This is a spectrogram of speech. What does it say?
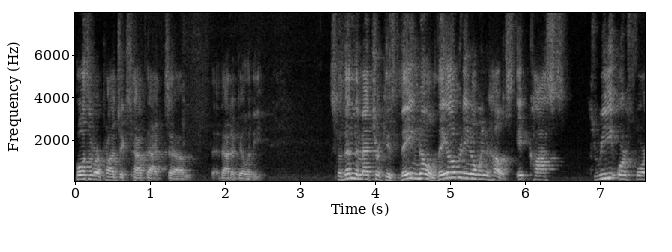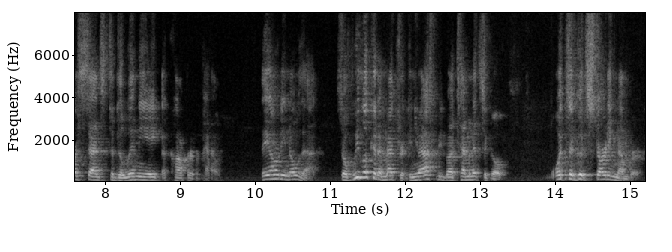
Both of our projects have that, um, that ability. So then the metric is they know, they already know in house it costs three or four cents to delineate a copper pound. They already know that. So if we look at a metric, and you asked me about 10 minutes ago, what's a good starting number?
